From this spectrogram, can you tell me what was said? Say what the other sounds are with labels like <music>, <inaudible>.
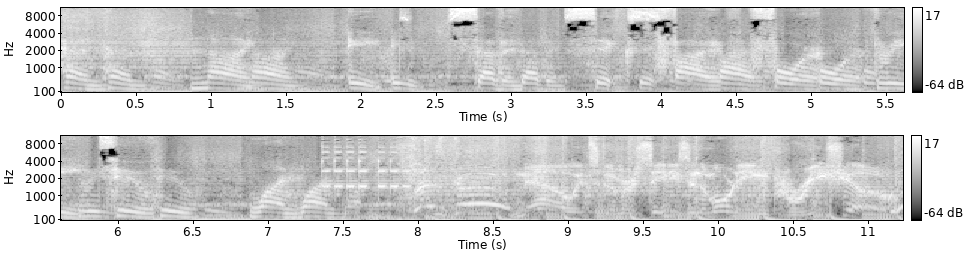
10, 10 9, 9 8, 8 7, 7 6, 5 4 3 2 1 1 Let's go! Now it's the Mercedes in the Morning pre-show.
